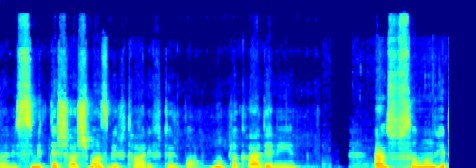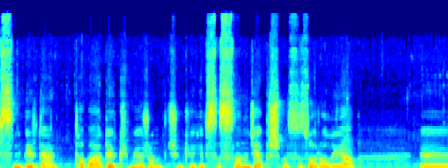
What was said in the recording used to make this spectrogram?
Yani simitte şaşmaz bir tariftir bu. Mutlaka deneyin. Ben susamın hepsini birden tabağa dökmüyorum. Çünkü hepsi ıslanınca yapışması zor oluyor. Ee,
